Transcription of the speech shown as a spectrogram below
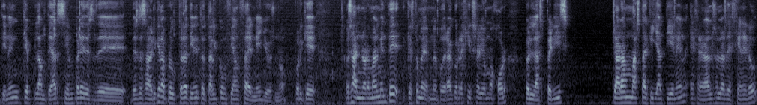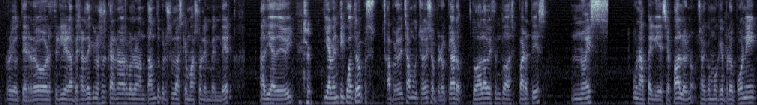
tienen que plantear siempre desde, desde saber que la productora tiene total confianza en ellos, ¿no? Porque, o sea, normalmente, que esto me, podrá corregir sería mejor, pero las pelis que ahora más taquilla tienen, en general son las de género, rollo terror, thriller, a pesar de que los Oscars no las valoran tanto, pero son las que más suelen vender a día de hoy. Y a 24, pues aprovecha mucho eso, pero claro, toda la vez en todas partes no es una peli de ese palo, ¿no? O sea, como que propone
